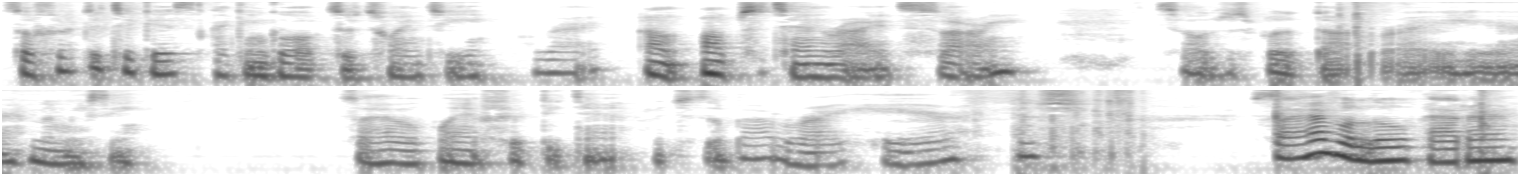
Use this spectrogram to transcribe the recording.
So 50 tickets, I can go up to 20, right? Um, up to 10 rides, sorry. So I'll just put a dot right here. Let me see. So I have a point 50, 10, which is about right here. -ish. So I have a little pattern.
